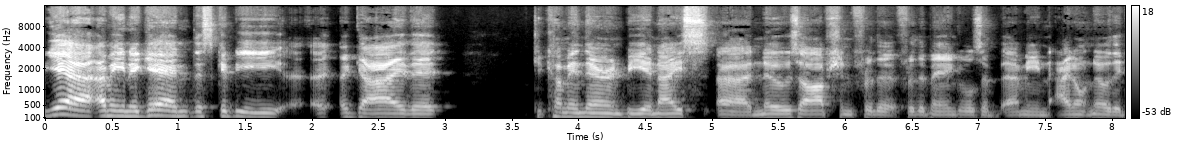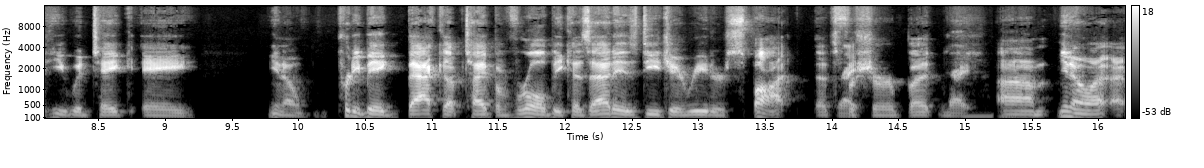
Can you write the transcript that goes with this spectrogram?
Yeah, I mean, again, this could be a, a guy that could come in there and be a nice uh, nose option for the for the Bengals. I mean, I don't know that he would take a you know pretty big backup type of role because that is DJ Reader's spot. That's for sure. But Right. um, you know, I, I,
